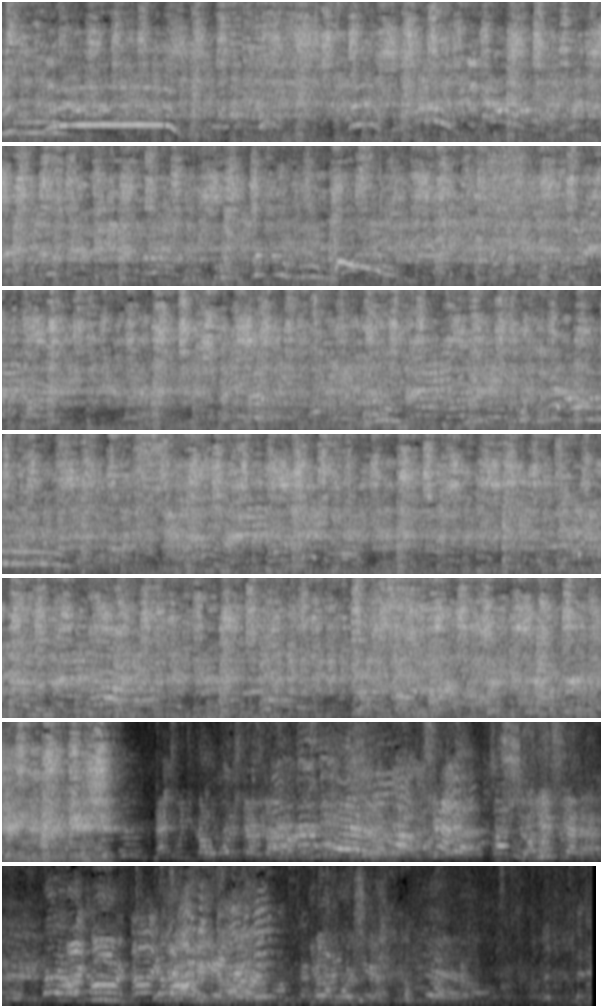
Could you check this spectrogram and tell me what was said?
Woo! That's what you call a Boy Scout. Shut up! You shut up!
